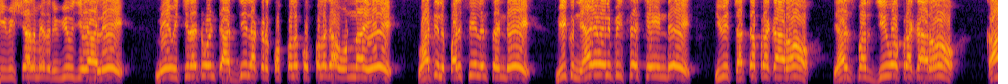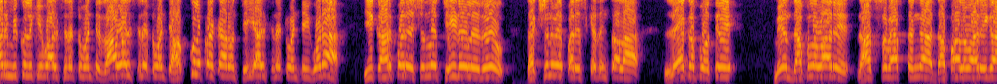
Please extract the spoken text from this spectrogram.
ఈ విషయాల మీద రివ్యూ చేయాలి. మేము ఇచ్చినటువంటి అర్జీలు అక్కడ కుప్పల కుప్పలుగా ఉన్నాయి. వాటిని పరిశీలించండి. మీకు న్యాయం అనిపిస్తే చేయండి. ఇవి చట్ట ప్రకారం యాజ్ పర్ జీవో ప్రకారం కార్మికులకి ఇవ్వాల్సినటువంటి రావాల్సినటువంటి హక్కుల ప్రకారం చేయాల్సినటువంటివి కూడా ఈ కార్పొరేషన్లో చేయడం లేదు. తక్షణమే పరిష్కరించాలా? లేకపోతే మేము దఫల వారి రాష్ట్ర వ్యాప్తంగా దఫాల వారీగా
